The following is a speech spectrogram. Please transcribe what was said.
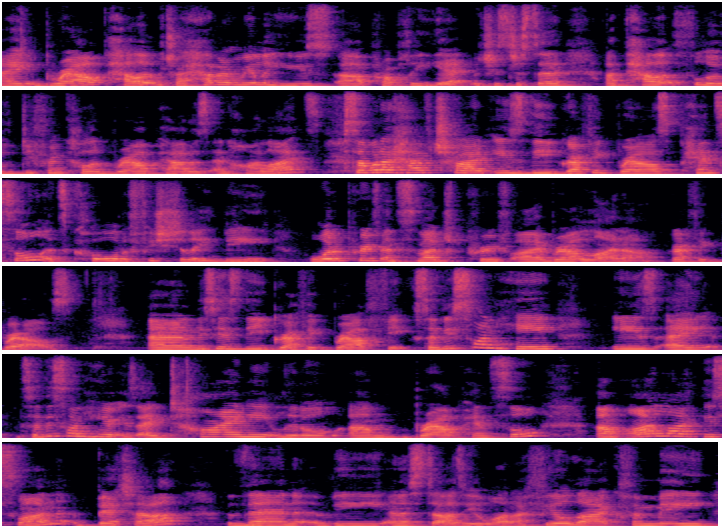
a brow palette, which I haven't really used uh, properly yet, which is just a, a palette full of different colored brow powders and highlights. So what I have tried is the Graphic Brows Pencil. It's called officially the Waterproof and Smudge Proof Eyebrow Liner, Graphic Brows. And this is the Graphic Brow Fix. So this one here is a, so this one here is a tiny little um, brow pencil. Um, I like this one better than the Anastasia one. I feel like for me,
